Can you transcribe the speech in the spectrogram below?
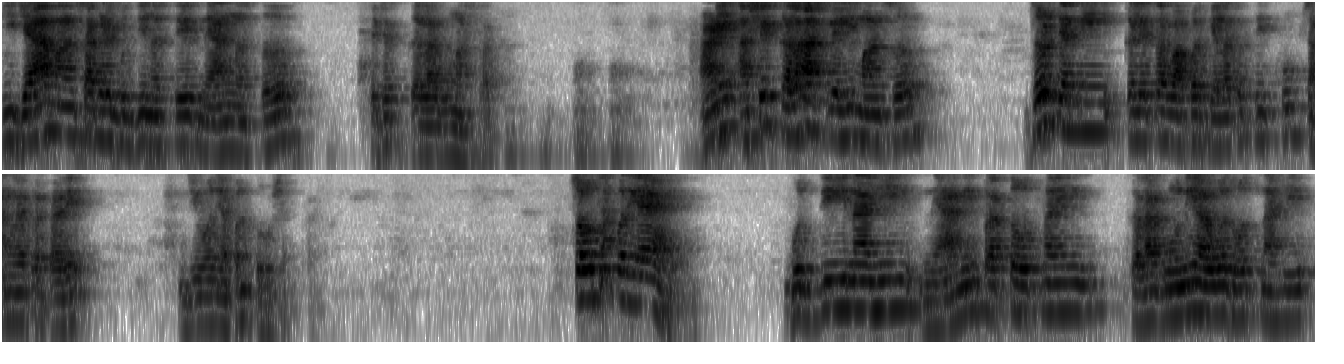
की ज्या माणसाकडे बुद्धी नसते ज्ञान नसतं त्याच्यात कला गुण असतात. आणि असे कला असलेली माणसं जर त्यांनी कलेचा वापर केला तर ती खूप चांगल्या प्रकारे जीवनयापन करू शकतात. चौथा पर्याय आहे. बुद्धी नाही ज्ञानी प्राप्त होत नाही कलागुणी अवगत होत नाही.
